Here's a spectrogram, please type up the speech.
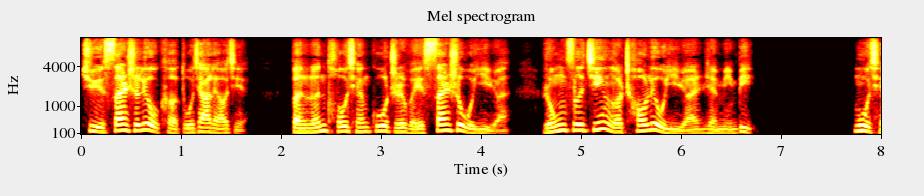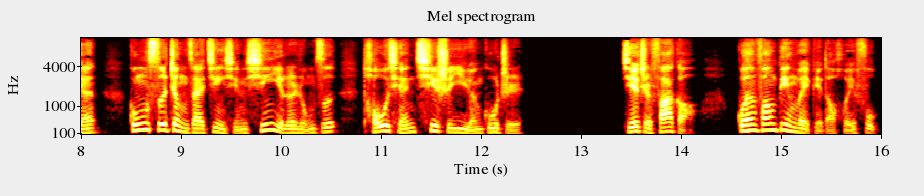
据三十六氪独家了解，本轮投前估值为三十五亿元，融资金额超六亿元人民币。目前公司正在进行新一轮融资，投前七十亿元估值。截止发稿。官方并未给到回复。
